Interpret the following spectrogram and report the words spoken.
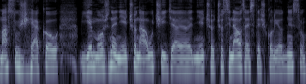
masu žiakov je možné niečo naučiť, e, niečo, čo si naozaj z tej školy odnesú?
